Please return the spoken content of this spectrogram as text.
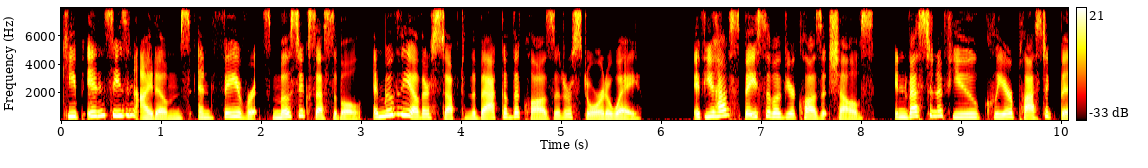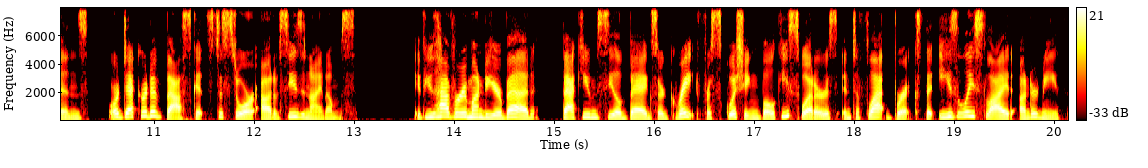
Keep in season items and favorites most accessible and move the other stuff to the back of the closet or store it away. If you have space above your closet shelves, invest in a few clear plastic bins or decorative baskets to store out of season items. If you have room under your bed, vacuum sealed bags are great for squishing bulky sweaters into flat bricks that easily slide underneath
